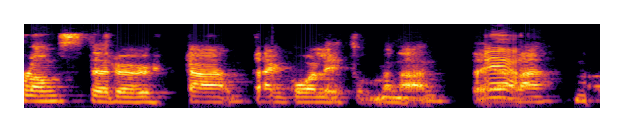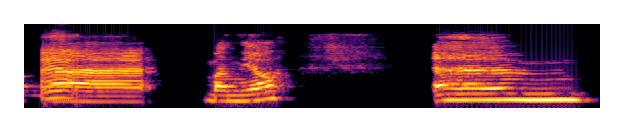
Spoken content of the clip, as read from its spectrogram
blomster og urter, det går litt om med den. Det. Men ja. Eh, men ja. Um,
